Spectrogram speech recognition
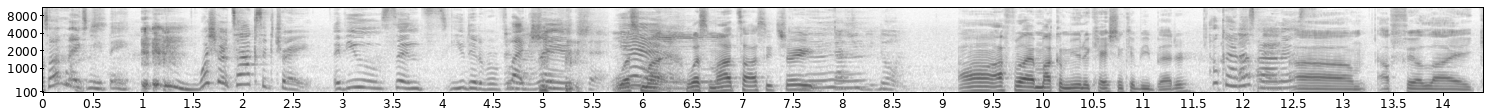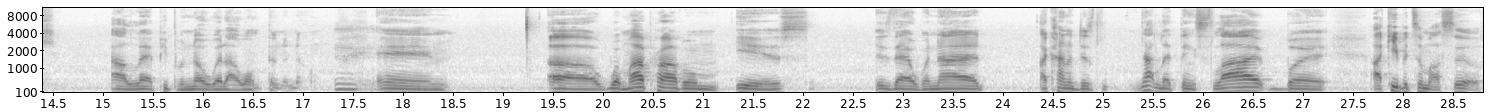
So it makes me think, what's your toxic trait? If you, since you did a reflection, What's my What's my toxic trait? That you be doing. Uh, I feel like my communication could be better. okay, that's Okay. honest. Um, I feel like I let people know what I want them to know, and uh, what my problem is is that when I I kind of just not let things slide, but I keep it to myself.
